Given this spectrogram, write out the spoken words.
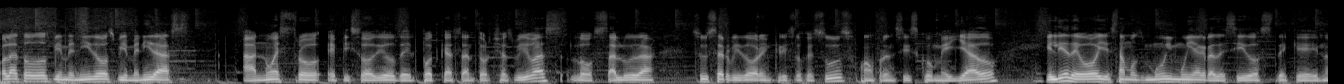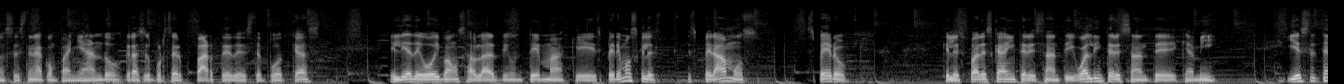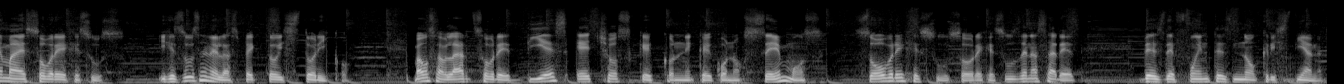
Hola a todos, bienvenidos, bienvenidas a nuestro episodio del podcast Antorchas Vivas. Los saluda su servidor en Cristo Jesús, Juan Francisco Mellado. El día de hoy estamos muy, muy agradecidos de que nos estén acompañando. Gracias por ser parte de este podcast. El día de hoy vamos a hablar de un tema que esperemos que les esperamos, espero que les parezca interesante, igual de interesante que a mí. Y este tema es sobre Jesús. Y Jesús en el aspecto histórico. Vamos a hablar sobre 10 hechos que, que conocemos sobre Jesús, sobre Jesús de Nazaret, desde fuentes no cristianas.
